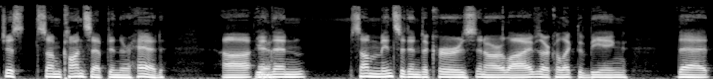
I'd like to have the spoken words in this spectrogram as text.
just some concept in their head, uh, Yeah. and then some incident occurs in our lives, our collective being, that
